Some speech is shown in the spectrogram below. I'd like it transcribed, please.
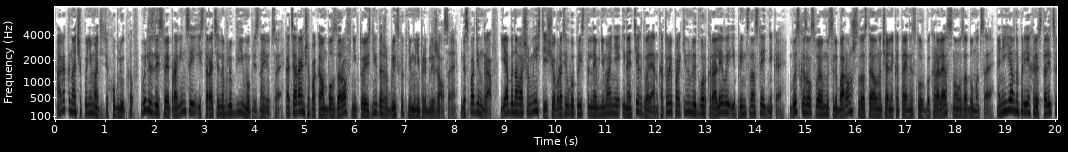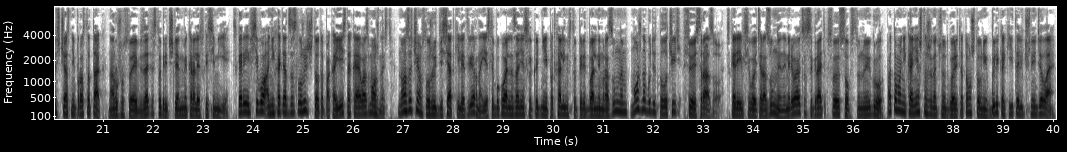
А как иначе понимать этих ублюдков? Вылезли из своей провинции и старательно в любви ему признаются. Хотя раньше, пока он был здоров, никто из них даже близко к нему не приближался. Господин граф, я бы на вашем месте еще обратил бы пристальное внимание и на тех дворян, которые покинули двор королевы и принца-наследника. Высказал свою мысль барон, что заставил начальника тайной службы короля снова задуматься. Они явно приехали в столицу сейчас не просто так, нарушив свои обязательства перед членами королевской семьи. Скорее всего, они хотят заслужить что-то, пока есть такая возможность. Ну а зачем служить десятки лет верно, если буквально за несколько дней подхалимства перед больным разумным можно будет получить все и сразу? Скорее всего, эти разумные намереваются сыграть в свою собственную игру. Потом они, конечно же, начнут говорить о том, что у них были какие-то личные дела.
